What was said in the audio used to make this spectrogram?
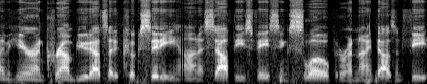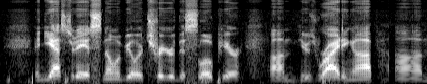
I'm here on Crown Butte outside of Cooke City on a southeast facing slope at around 9,000 feet. And yesterday a snowmobiler triggered this slope here. Um, he was riding up, um,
